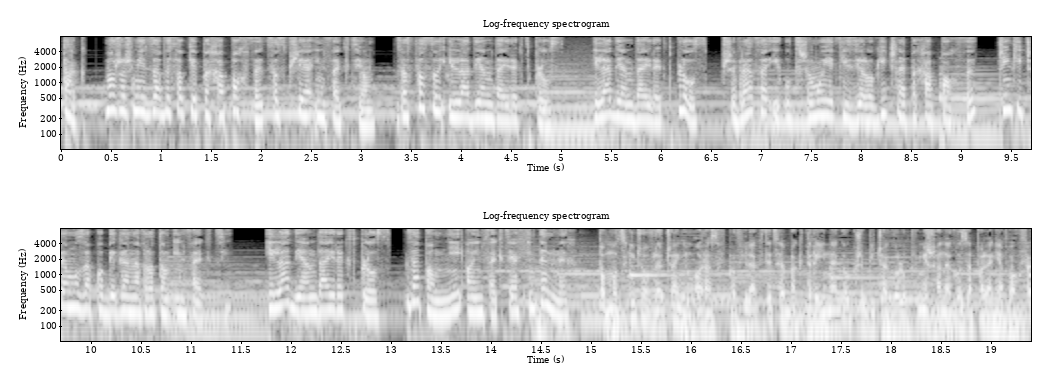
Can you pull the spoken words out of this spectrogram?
Tak, możesz mieć za wysokie pH pochwy, co sprzyja infekcjom. Zastosuj Iladian Direct Plus. Iladian Direct Plus przywraca i utrzymuje fizjologiczne pH pochwy, dzięki czemu zapobiega nawrotom infekcji. Iladian Direct Plus. Zapomnij o infekcjach intymnych. Pomocniczo w leczeniu oraz w profilaktyce bakteryjnego, grzybiczego lub mieszanego zapalenia pochwy,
